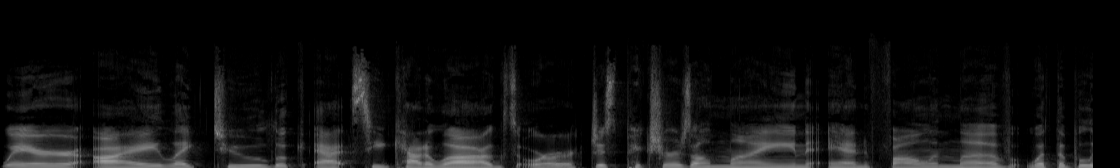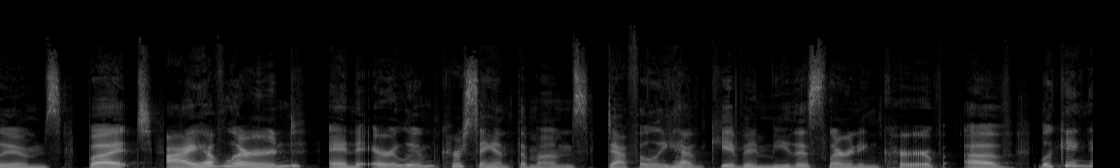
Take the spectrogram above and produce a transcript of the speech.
where I like to look at seed catalogs or just pictures online and fall in love with the blooms. But I have learned and heirloom chrysanthemums definitely have given me this learning curve of looking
